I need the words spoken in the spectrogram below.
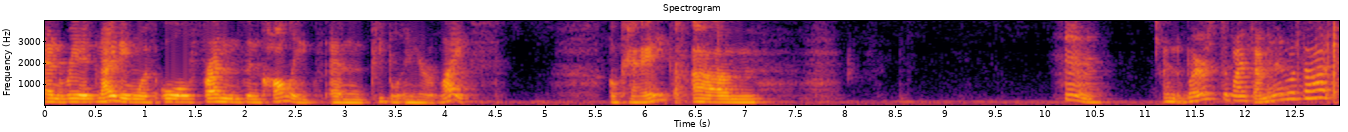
and reigniting with old friends and colleagues and people in your life. Okay. Um, hmm. And where's Divine Feminine with that?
